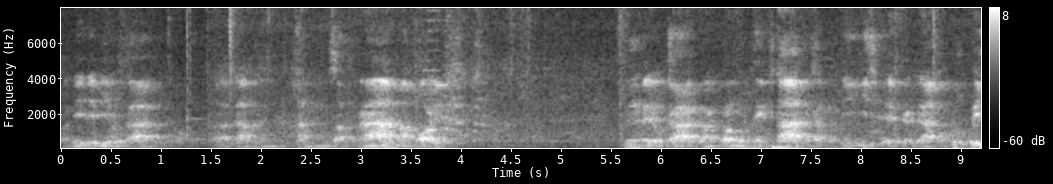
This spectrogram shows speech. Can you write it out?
วันนี้ได้มีโอกาสนำพันธุ์สัตว์น้ำมาปล่อยเนื่องในโอกาสวันประมงแห่งชาตินะครับวันที่ 21 กันยายนของทุกปี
